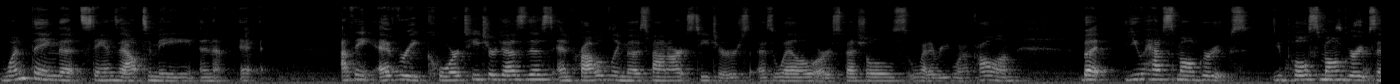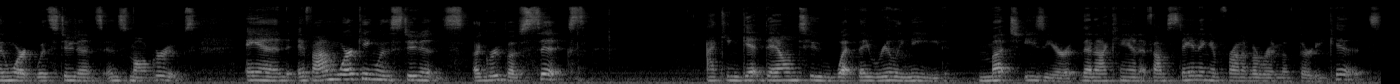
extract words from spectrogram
One thing that stands out to me, and I- think every core teacher does this, and probably most fine arts teachers as well, or specials, whatever you want to call them. But you have small groups. You pull small groups and work with students in small groups. And if I'm working with students, a group of six, I can get down to what they really need much easier than I can if I'm standing in front of a room of 30 kids.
